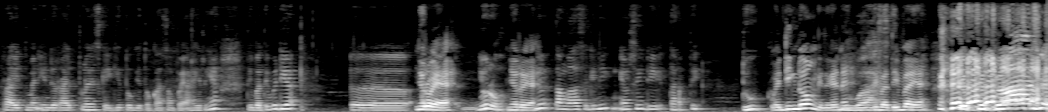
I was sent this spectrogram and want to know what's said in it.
Right man in the right place kayak gitu gitu kan. Sampai akhirnya tiba-tiba dia eh Nyuruh ya? nyuruh. Nyuruh ya? Tanggal segini MC di tarafti duh Wedding dong gitu kan ya. Tiba-tiba ya. deg-degan.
